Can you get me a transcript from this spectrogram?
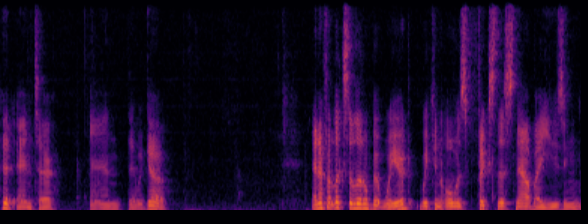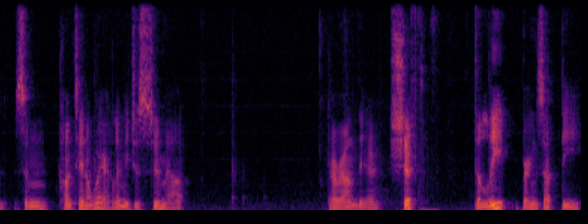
Hit enter, and there we go. And if it looks a little bit weird, we can always fix this now by using some content aware. Let me just zoom out. Go around there, shift, delete brings up the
